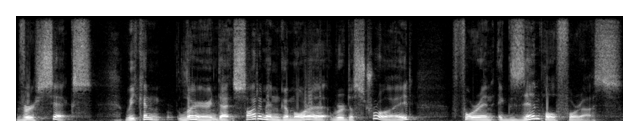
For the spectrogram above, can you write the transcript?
verse 6, we can learn that Sodom and Gomorrah were destroyed for an example for us.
